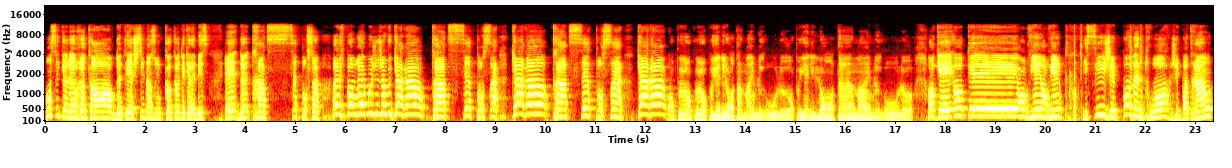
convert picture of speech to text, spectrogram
On sait que le record de THC dans une coca de cannabis est de 36 37%. Hey, c'est pas vrai, moi j'ai déjà vu 40! 37%! 40! 37%! 40! On peut, on peut, on peut y aller longtemps de même, le gros, là. On peut y aller longtemps de même, le gros, là. OK, OK! On revient, on revient. Ici, j'ai pas 23, j'ai pas 30,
